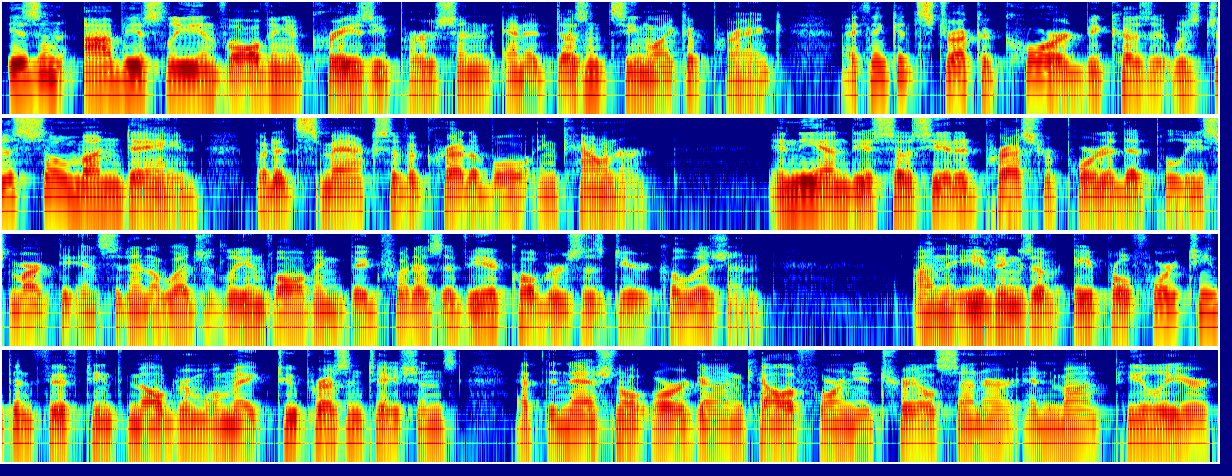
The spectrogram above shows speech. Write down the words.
isn't obviously involving a crazy person, and it doesn't seem like a prank. I think it struck a chord because it was just so mundane, but it smacks of a credible encounter. In the end, the Associated Press reported that police marked the incident allegedly involving Bigfoot as a vehicle versus deer collision. On the evenings of April 14th and 15th, Meldrum will make two presentations at the National Oregon California Trail Center in Montpelier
